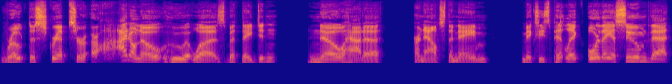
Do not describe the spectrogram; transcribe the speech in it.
wrote the scripts or, or I don't know who it was, but they didn't know how to pronounce the name Mxyzptlk, or they assumed that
